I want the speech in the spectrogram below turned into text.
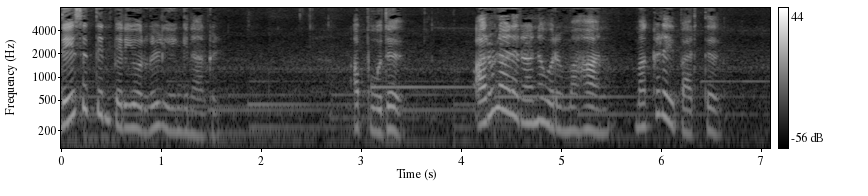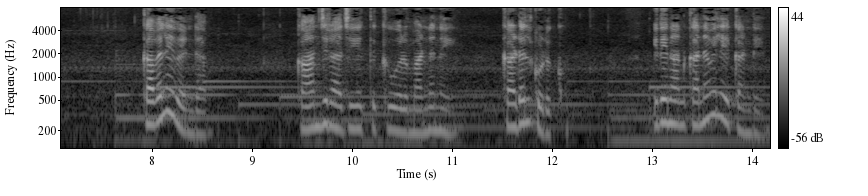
தேசத்தின் பெரியோர்கள் ஏங்கினார்கள். அப்போது அருளாளரான ஒரு மகான் மக்களை பார்த்து கவலை வேண்டாம். காஞ்சி ராஜ்யத்துக்கு ஒரு மன்னனை கடல் கொடுக்கும். இதை நான் கனவிலே கண்டேன்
